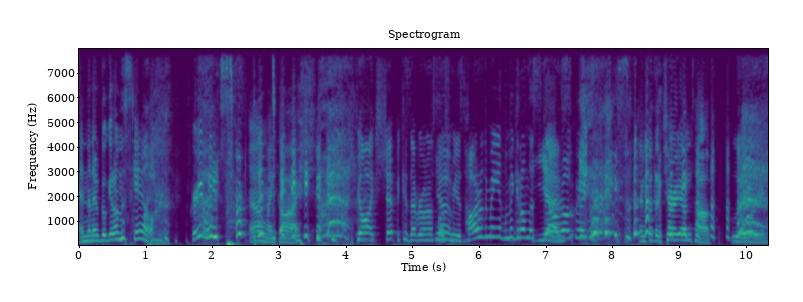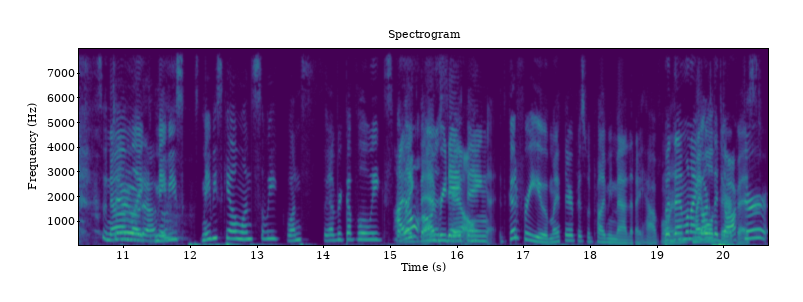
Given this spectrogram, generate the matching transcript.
And then I would go get on the scale. Great way to start. Oh my day. gosh. feel like shit because everyone on social Yep. media is hotter than me. Let me get on the scale Yes. real quick. and put the cherry on top. Literally. so now I'm Dude. like, maybe maybe scale once a week, once every couple of weeks. But I like the everyday thing, good for you. My therapist would probably be mad that I have one. But then when I go to the therapist. doctor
